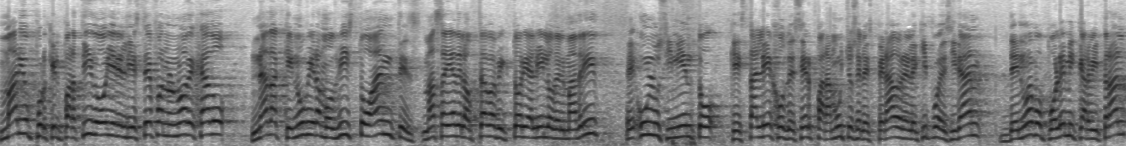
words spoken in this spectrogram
Mario, porque el partido hoy en el Di Stéfano no ha dejado nada que no hubiéramos visto antes, más allá de la octava victoria al hilo del Madrid. Eh, un lucimiento que está lejos de ser para muchos el esperado en el equipo de Sidán. De nuevo polémica arbitral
